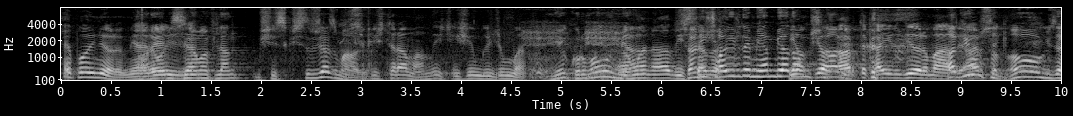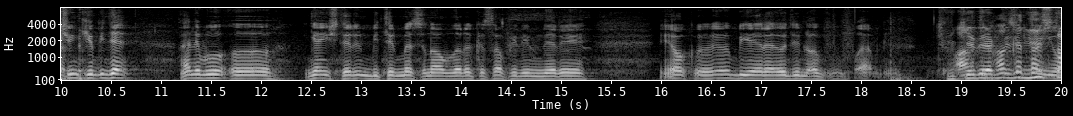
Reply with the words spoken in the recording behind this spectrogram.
Hep oynuyorum. Yani Araya o bir yüzden sinema falan bir şey sıkıştıracağız mı abi? sıkıştıramam. Hiç işim gücüm var. Niye kurban olayım ya? Aman abi Sen hiç hayır demeyen bir adammışsın yok, yok, abi. Artık hayır diyorum abi. Ha diyor Artık- musun? Oo güzel. Çünkü bir de hani bu e, gençlerin bitirme sınavları, kısa filmleri yok e, bir yere ödül Türkiye'de Artık yaklaşık hakikaten 100 tane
